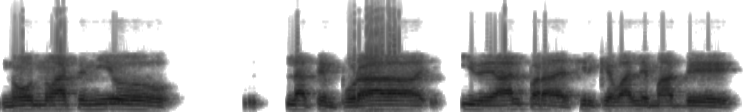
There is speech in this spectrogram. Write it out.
no, no ha tenido la temporada ideal para decir que vale más de,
